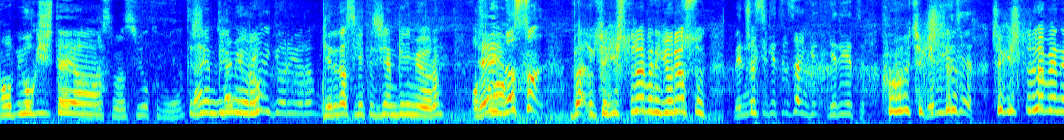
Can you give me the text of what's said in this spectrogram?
Allah. Abi yok işte ya. Burası nasıl yokum ya? Getireceğimi bilmiyorum. görüyorum. Geri nasıl getireceğimi bilmiyorum. O Hey zaman nasıl? ben, çekiştiriyor beni görüyorsun. Beni nasıl getirirsen ge- geri getir. Abi çekiştiriyor. getir. Çekiştiriyor beni.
